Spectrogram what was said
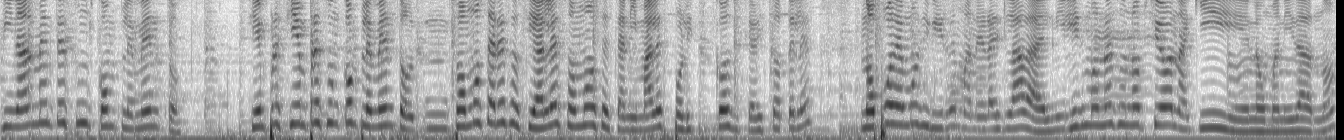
finalmente es un complemento. Siempre, siempre es un complemento. Mm, Somos seres sociales, somos este, animales políticos, decía Aristóteles. No podemos vivir de manera aislada. El nihilismo no es una opción aquí en la humanidad, ¿no?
